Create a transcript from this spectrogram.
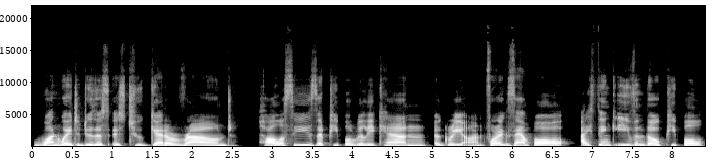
one way to do this is to get around policies that people really can agree on. For example, I think even though people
